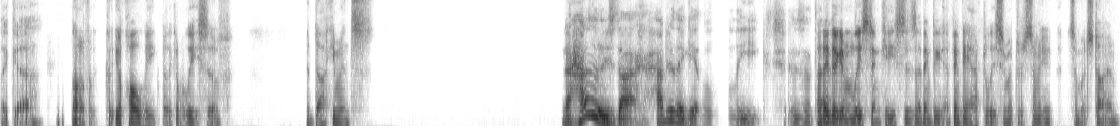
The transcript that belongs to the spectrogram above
like uh I don't know if it, you'll call it a leak, but like a release of documents. Now, how do these doc, how do they get leaked? Is the I think they're getting released in cases. I think they I think they have to release them after so many so much time.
